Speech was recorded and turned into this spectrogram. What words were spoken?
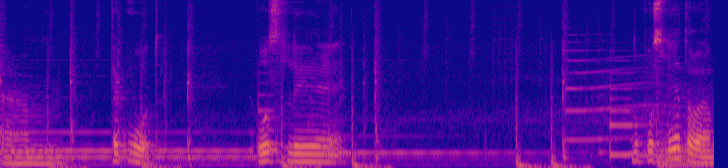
Эм, так вот, после... Ну, после этого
